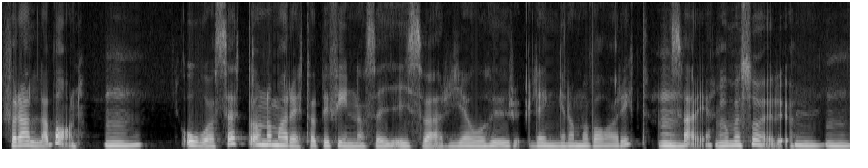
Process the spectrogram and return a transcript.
för alla barn. Mm. Oavsett om de har rätt att befinna sig i Sverige och hur länge de har varit i Sverige. Jo, men så är det ju. Mm. Mm.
